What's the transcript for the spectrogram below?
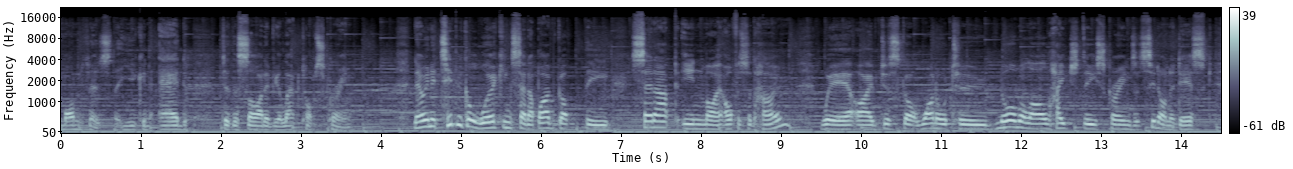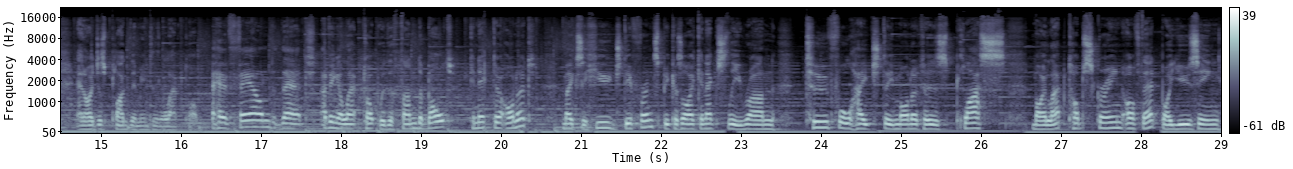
monitors that you can add to the side of your laptop screen. Now, in a typical working setup, I've got the setup in my office at home where I've just got one or two normal old HD screens that sit on a desk and I just plug them into the laptop. I have found that having a laptop with a Thunderbolt connector on it makes a huge difference because I can actually run two full HD monitors plus my laptop screen off that by using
